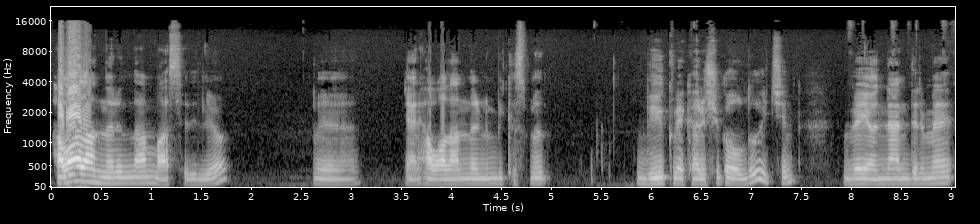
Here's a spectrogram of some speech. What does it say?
Havaalanlarından bahsediliyor. Ee, yani havaalanlarının bir kısmı büyük ve karışık olduğu için ve yönlendirme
